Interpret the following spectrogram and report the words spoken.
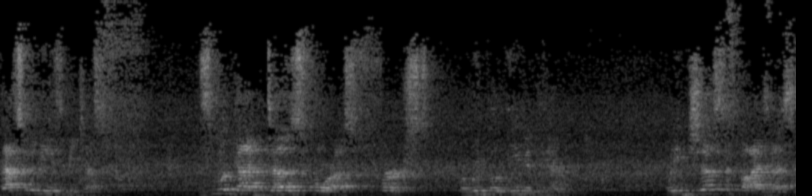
That's what it means to be justified. This is what God does for us first when we believe in Him. When He justifies us,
